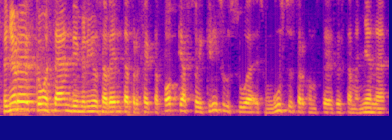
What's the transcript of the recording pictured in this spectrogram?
Señores, ¿cómo están? Bienvenidos a Venta Perfecta Podcast. Soy Cris Ursúa. Es un gusto estar con ustedes esta mañana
